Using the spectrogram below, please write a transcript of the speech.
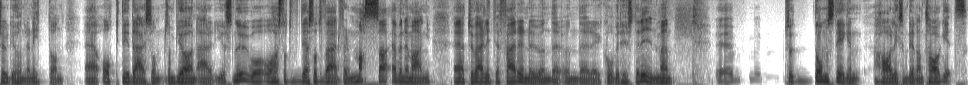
2019 eh, och det är där som, som Björn är just nu och, och har stått, det har stått värd för en massa evenemang. Eh, tyvärr lite färre nu under, under covid-hysterin, men eh, så de stegen har liksom redan tagits.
